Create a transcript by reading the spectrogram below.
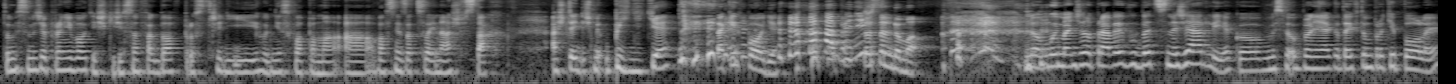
to myslím, že pro něj bylo těžké, že jsem fakt byla v prostředí hodně s chlapama a vlastně za celý náš vztah až teď, když mi upíš dítě, tak je v pohodě. to jsem doma. no, můj manžel právě vůbec nežádlí, jako my jsme úplně jako tady v tom protipóli.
